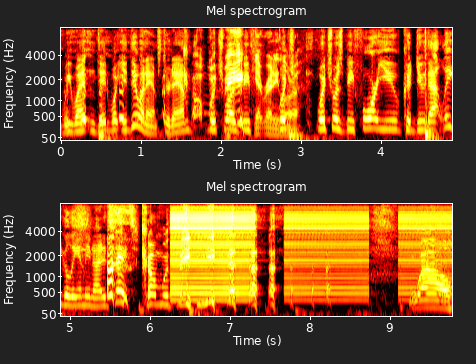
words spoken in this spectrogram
we went and did what you do in Amsterdam, which was me. bef- Get ready, which, Laura. which was before you could do that legally in the United States. Come with me. wow.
